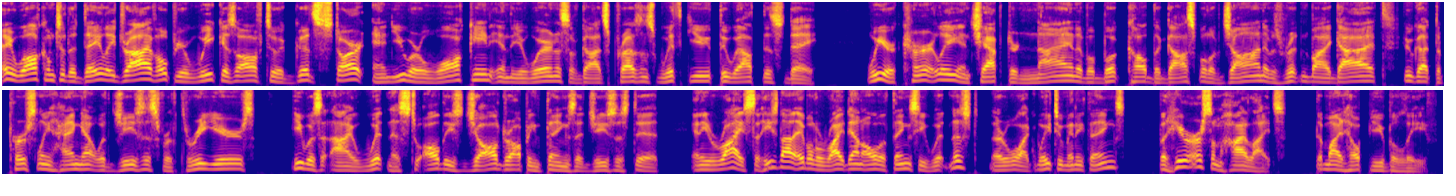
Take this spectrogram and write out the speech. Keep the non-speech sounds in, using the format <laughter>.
Hey, welcome to the Daily Drive. Hope your week is off to a good start and you are walking in the awareness of God's presence with you throughout this day. We are currently in chapter 9 of a book called The Gospel of John. It was written by a guy who got to personally hang out with Jesus for three years. He was an eyewitness to all these jaw dropping things that Jesus did. And he writes that he's not able to write down all the things he witnessed. There were like way too many things. But here are some highlights that might help you believe.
